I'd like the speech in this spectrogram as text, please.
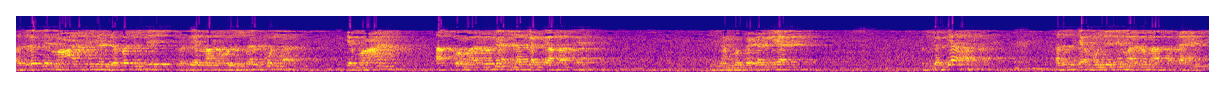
حضرت معاذ بن جبل سے رضی اللہ عنہ نے پوچھا کہ معاذ آپ کو معلوم ہے، اللہ کا کیا حق ہے؟ جس نے ہم کو پیدا کیا ہے، اس کا کیا حق ہے؟ حضرت کیا مجھے نہیں معلوم آپ بتائیں۔ گے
